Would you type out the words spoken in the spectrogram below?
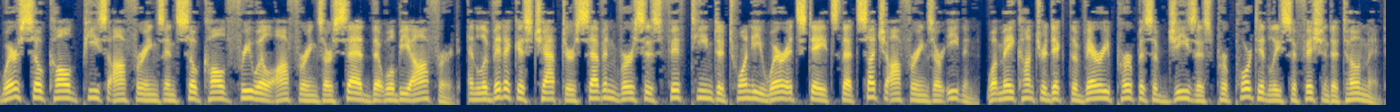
where so-called peace offerings and so-called freewill offerings are said that will be offered, and Leviticus chapter 7 verses 15 to 20 where it states that such offerings are eaten, what may contradict the very purpose of Jesus' purportedly sufficient atonement.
